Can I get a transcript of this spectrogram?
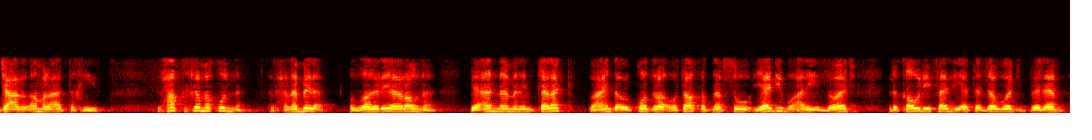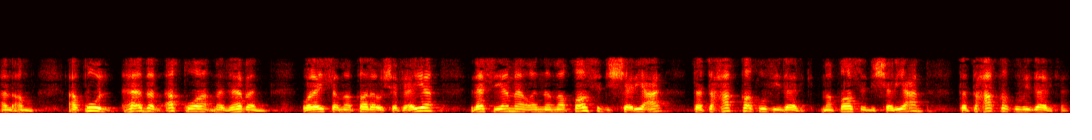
جعل الأمر على التخيير. الحق كما قلنا الحنابلة والظاهرية يرون بأن من امتلك وعنده القدرة وطاقة نفسه يجب عليه الزواج لقول فليتزوج بلام الأمر. أقول هذا الأقوى مذهبا وليس ما قاله الشافعية لا سيما وأن مقاصد الشريعة تتحقق في ذلك. مقاصد الشريعة تتحقق في ذلك.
